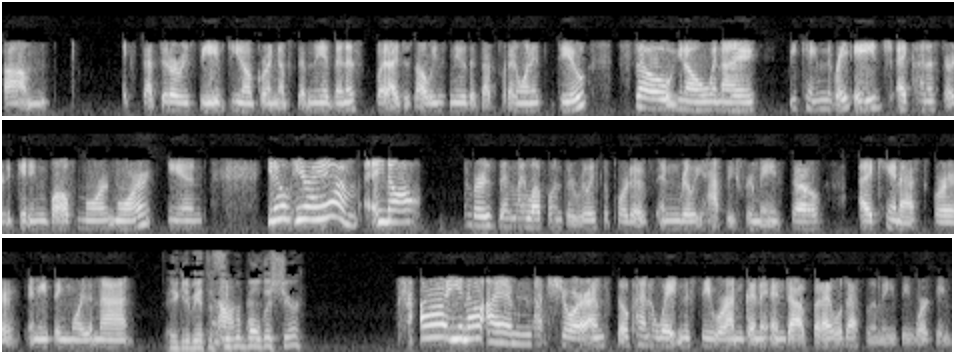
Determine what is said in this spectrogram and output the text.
um, accepted or received, you know, growing up Seventh Day Adventist, but I just always knew that that's what I wanted to do. So, you know, when I became the right age, I kind of started getting involved more and more. And, you know, here I am. You know, all members and my loved ones are really supportive and really happy for me. So I can't ask for anything more than that. Are you going to be at the Awesome. Super Bowl this year? Uh, you know, I am not sure. I'm still kind of waiting to see where I'm going to end up, but I will definitely be working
